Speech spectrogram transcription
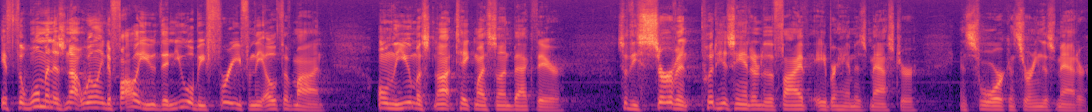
If the woman is not willing to follow you, then you will be free from the oath of mine. Only you must not take my son back there. So the servant put his hand under the thigh of Abraham, his master, and swore concerning this matter.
